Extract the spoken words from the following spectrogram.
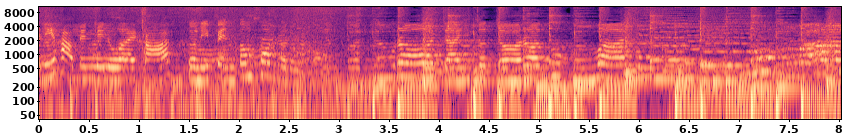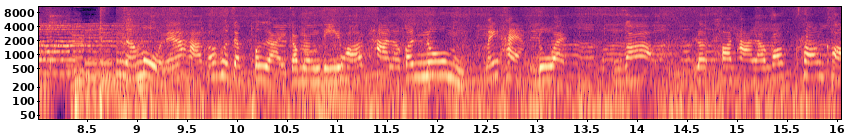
อนิดนึงอันนี้ค่ะเป็นเมนูอะไรคะตัวนี้เป็นต้มแซ่บกระดูกอ่อนเปิดเครื่องรอใจจดจ่อรอทุกวันทุกวันเนื้อหมูเนี่ยนะคะ ก็คือจะเปื่อยกำลังดี เพราะทานแล้วก็นุ่มไม่แข็งด้วยแล้วก็แล้วพอทานแล้วก็คล่องคอ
